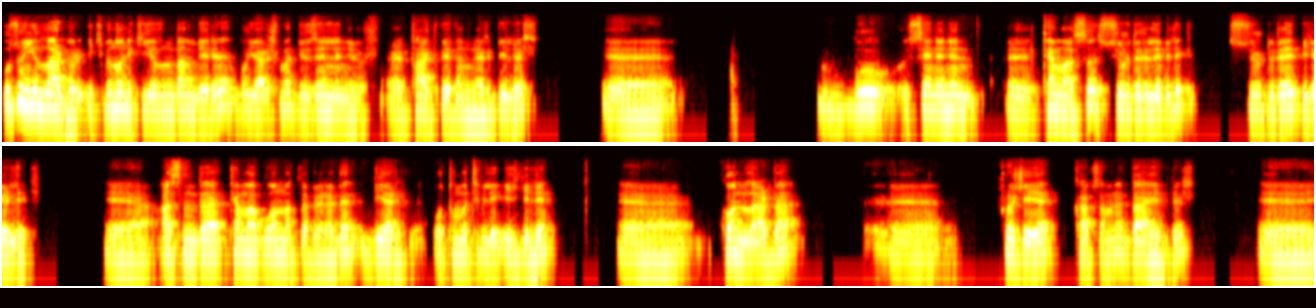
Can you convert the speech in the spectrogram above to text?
uzun yıllardır, 2012 yılından beri bu yarışma düzenleniyor. E, takip edenler bilir. Bu senenin e, teması sürdürülebilirlik, sürdürebilirlik. E, aslında tema bu olmakla beraber diğer otomotivle ilgili e, konularda e, projeye kapsamına dahildir. E,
